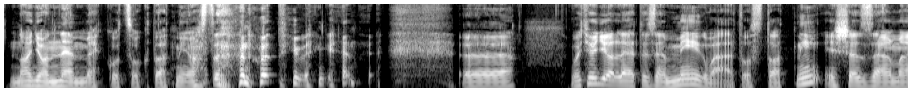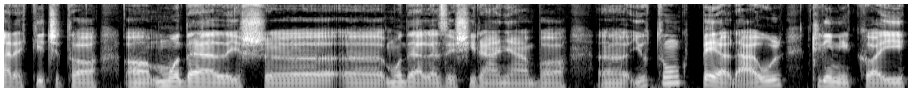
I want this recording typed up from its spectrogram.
nagyon nem megkocogtatni azt az adott üveget vagy hogyan lehet ezen még változtatni, és ezzel már egy kicsit a, a modell és modellezés irányába jutunk, például klinikai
